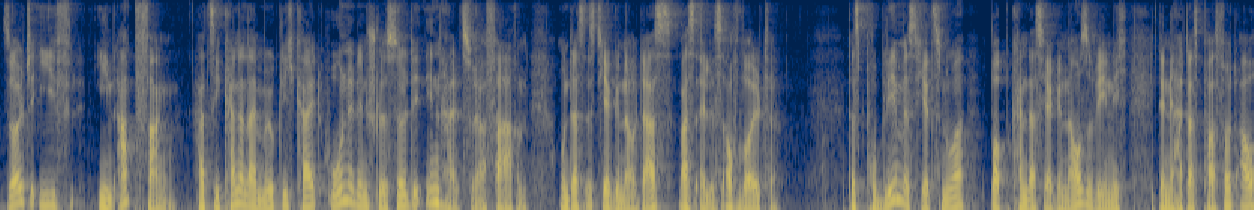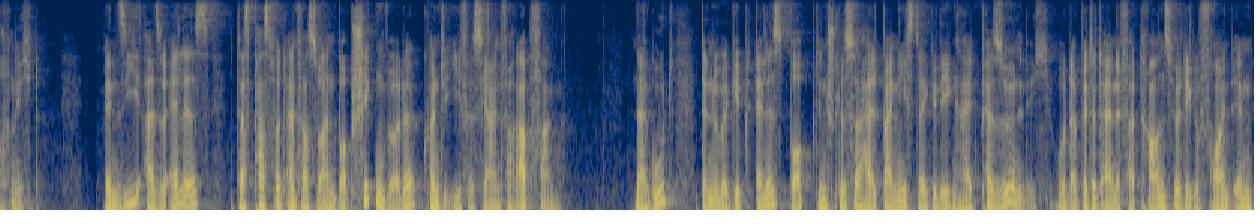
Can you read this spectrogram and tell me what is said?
Sollte Eve ihn abfangen, hat sie keinerlei Möglichkeit, ohne den Schlüssel den Inhalt zu erfahren, und das ist ja genau das, was Alice auch wollte. Das Problem ist jetzt nur, Bob kann das ja genauso wenig, denn er hat das Passwort auch nicht. Wenn sie, also Alice, das Passwort einfach so an Bob schicken würde, könnte Eve es ja einfach abfangen. Na gut, dann übergibt Alice Bob den Schlüssel halt bei nächster Gelegenheit persönlich oder bittet eine vertrauenswürdige Freundin,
